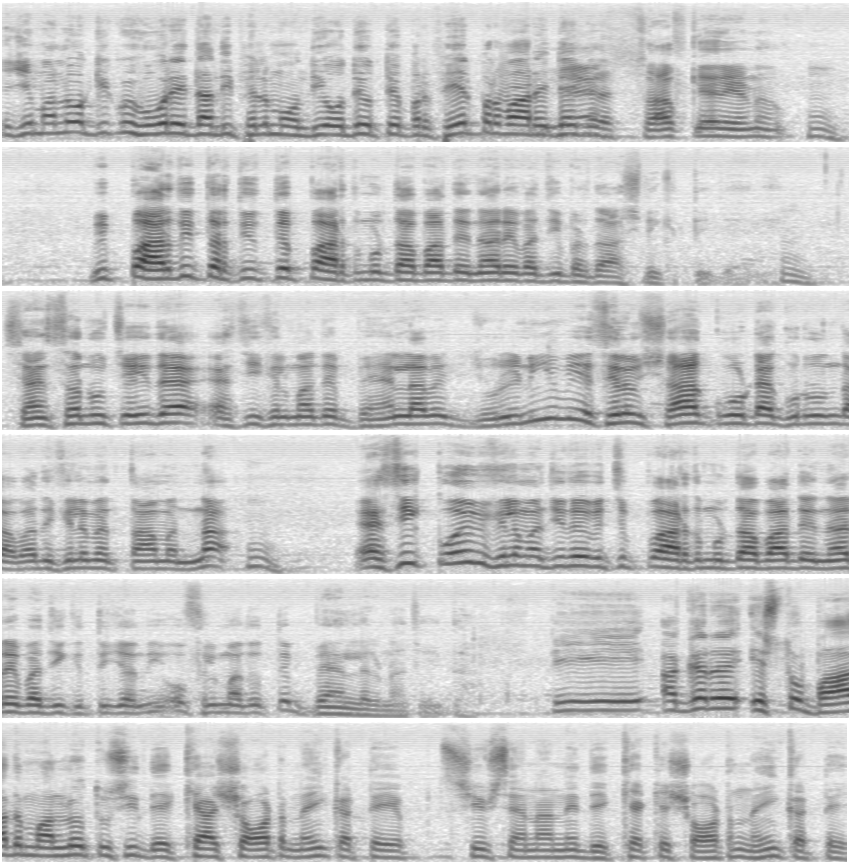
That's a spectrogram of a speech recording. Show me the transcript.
ਤੇ ਜੇ ਮੰਨ ਲਓ ਅੱਗੇ ਕੋਈ ਹੋਰ ਇਦਾਂ ਦੀ ਫਿਲਮ ਆਉਂਦੀ ਉਹਦੇ ਉੱਤੇ ਪਰ ਫੇਰ ਪਰਿਵਾਰ ਇਦਾਂ ਹੀ ਮੈਂ ਕਰ ਸਾਫ਼ ਕਹਿ ਰਿਹਾ ਨਾ। ਵੀ ਭਾਰਤ ਦੀ ਧਰਤੀ ਉੱਤੇ ਭਾਰਤ ਮੁਰਦਾਬਾਦ ਦੇ ਨਾਅਰੇਬਾਜ਼ੀ ਬਰਦਾਸ਼ਤ ਨਹੀਂ ਕੀਤੀ ਜਾਏਗੀ। ਸੈਂਸਰ ਨੂੰ ਚਾਹੀਦਾ ਹੈ ਐਸੀ ਫਿਲਮਾਂ ਤੇ ਬੈਨ ਲਾਵੇ। ਜ਼ਰੂਰੀ ਨਹੀਂ ਹੈ ਵੀ ਇਹ ਫਿਲਮ ਸ਼ਾਹਕੋਟ ਹੈ ਗੁਰੂ ਰੰਧਾਵਾ ਦੀ ਫਿਲਮ ਹੈ ਤਾਂ ਮੰਨਣਾ। ਐਸੀ ਕੋਈ ਵੀ ਫਿਲਮ ਹੈ ਜਿਹਦੇ ਵਿੱਚ ਭਾਰਤ ਮੁਰਦਾਬਾਦ ਦੇ ਨਾਅਰੇਬਾਜ਼ੀ ਕੀਤੀ ਜਾਂਦੀ ਉਹ ਫਿਲਮਾਂ ਦੇ ਉੱਤੇ ਬੈਨ ਲੱਗਣਾ ਚਾਹੀਦਾ। ਤੇ ਅਗਰ ਇਸ ਤੋਂ ਬਾਅਦ ਮੰਨ ਲਓ ਤੁਸੀਂ ਦੇਖਿਆ ਸ਼ਾਟ ਨਹੀਂ ਕੱਟੇ ਸ਼ਿਵ ਸੈਨਾ ਨੇ ਦੇਖਿਆ ਕਿ ਸ਼ਾਟ ਨਹੀਂ ਕੱਟੇ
